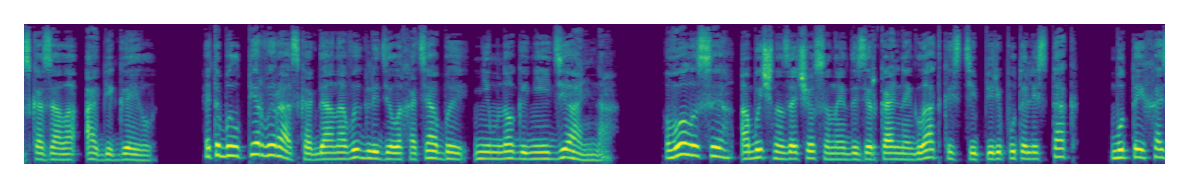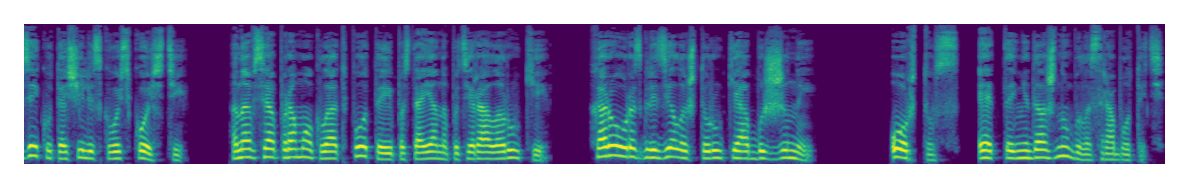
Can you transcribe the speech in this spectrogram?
сказала Абигейл. Это был первый раз, когда она выглядела хотя бы немного не идеально. Волосы, обычно зачесанные до зеркальной гладкости, перепутались так, будто их хозяйку тащили сквозь кости. Она вся промокла от пота и постоянно потирала руки. Хароу разглядела, что руки обожжены. «Ортус, это не должно было сработать.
